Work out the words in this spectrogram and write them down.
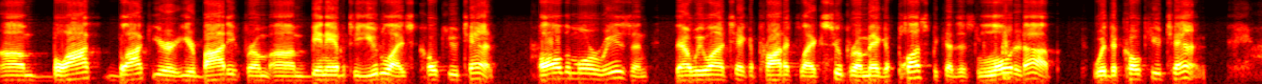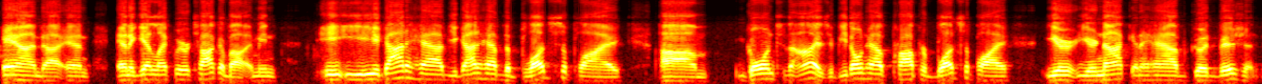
um, block, block your, your body from um, being able to utilize CoQ10. All the more reason that we want to take a product like Super Omega Plus because it's loaded up with the CoQ10. And uh, and and again, like we were talking about, I mean, you, you got to have you got to have the blood supply um, going to the eyes. If you don't have proper blood supply, you're you're not going to have good vision.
